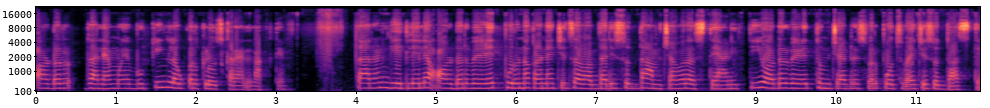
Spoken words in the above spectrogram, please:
ऑर्डर झाल्यामुळे बुकिंग लवकर क्लोज करायला लागते. कारण घेतलेल्या ऑर्डर वेळेत पूर्ण करण्याची जबाबदारी सुद्धा आमच्यावर असते आणि ती ऑर्डर वेळेत तुमच्या ॲड्रेसवर पोचवायची सुद्धा असते.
